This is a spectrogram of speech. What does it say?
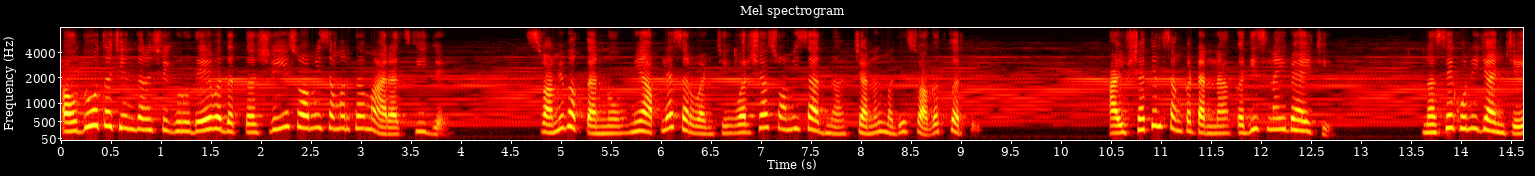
अवधूत चिंतन श्री गुरुदेव दत्त श्री स्वामी समर्थ महाराज की जय. स्वामी भक्तांनो मी आपल्या सर्वांचे वर्षा स्वामी साधना चॅनलमध्ये स्वागत करते. आयुष्यातील संकटांना कधीच नाही भ्यायचे. नसे कोणी ज्यांचे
